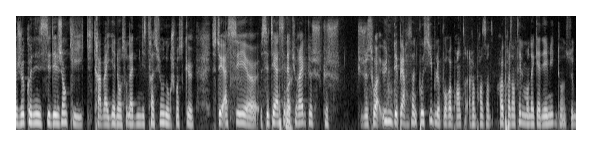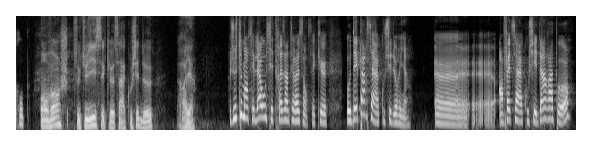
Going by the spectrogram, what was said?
je connaissais des gens qui, qui, travaillaient dans son administration, donc je pense que c'était assez, euh, c'était assez naturel que je, que, je, que je, sois une des personnes possibles pour représenter, représenter le monde académique dans ce groupe. En revanche, ce que tu dis, c'est que ça a accouché de rien. Justement, c'est là où c'est très intéressant, c'est que au départ, ça a accouché de rien. Euh, en fait, ça a accouché d'un rapport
